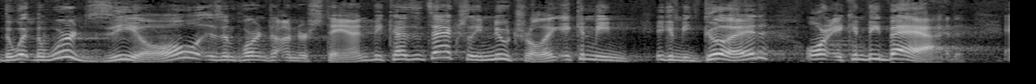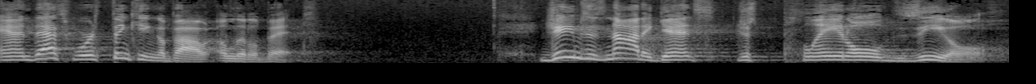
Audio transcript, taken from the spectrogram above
the, the word zeal is important to understand because it's actually neutral. It, it, can mean it can be good or it can be bad, and that's worth thinking about a little bit. James is not against just plain old zeal.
